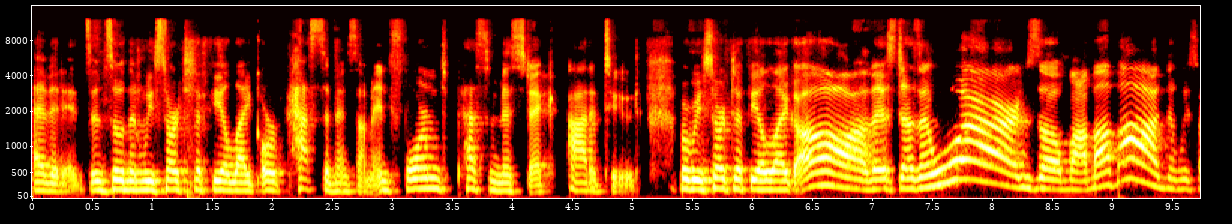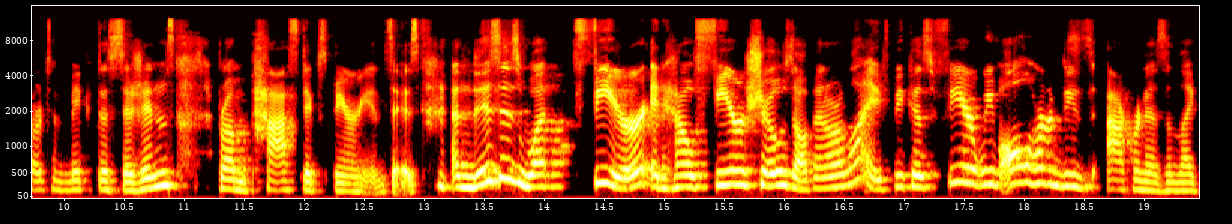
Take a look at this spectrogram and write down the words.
evidence. And so then we start to feel like or pessimism informed pessimistic attitude where we start to feel like oh this doesn't work. So blah blah blah. And then we start to make decisions from past experiences. And this is what fear and how fear shows up in our life because fear we've all heard these acronyms like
